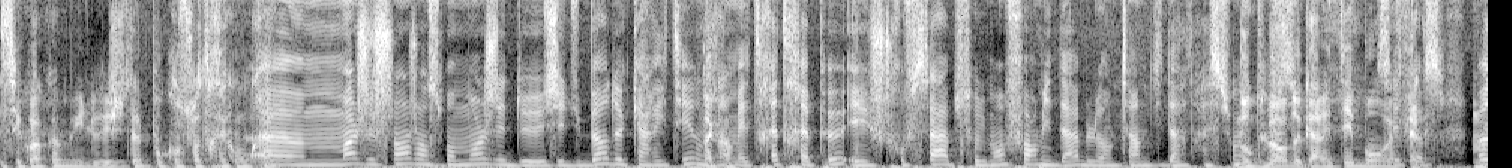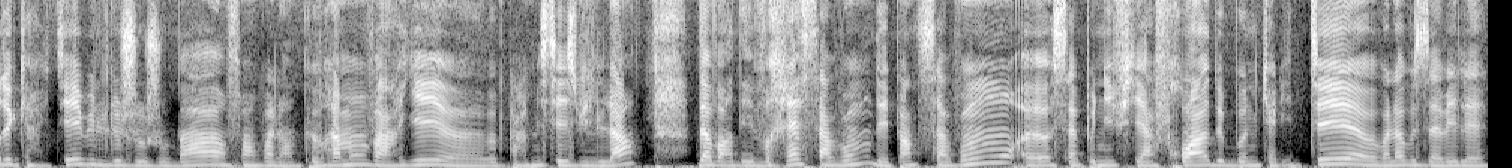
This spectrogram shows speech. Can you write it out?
C'est quoi comme huile végétale pour qu'on soit très concret? Moi, je change en ce moment. J'ai du beurre de karité donc j'en mets très très peu et je trouve ça absolument formidable en termes d'hydratation. Donc beurre de karité, bon réflexe. Beurre de karité, huile de jojoba, enfin voilà, on peut vraiment varier euh, parmi ces huiles-là, d'avoir des vrais savons, des pains de savon, euh, saponifiés à froid, de bonne qualité. Euh, voilà, vous avez les,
